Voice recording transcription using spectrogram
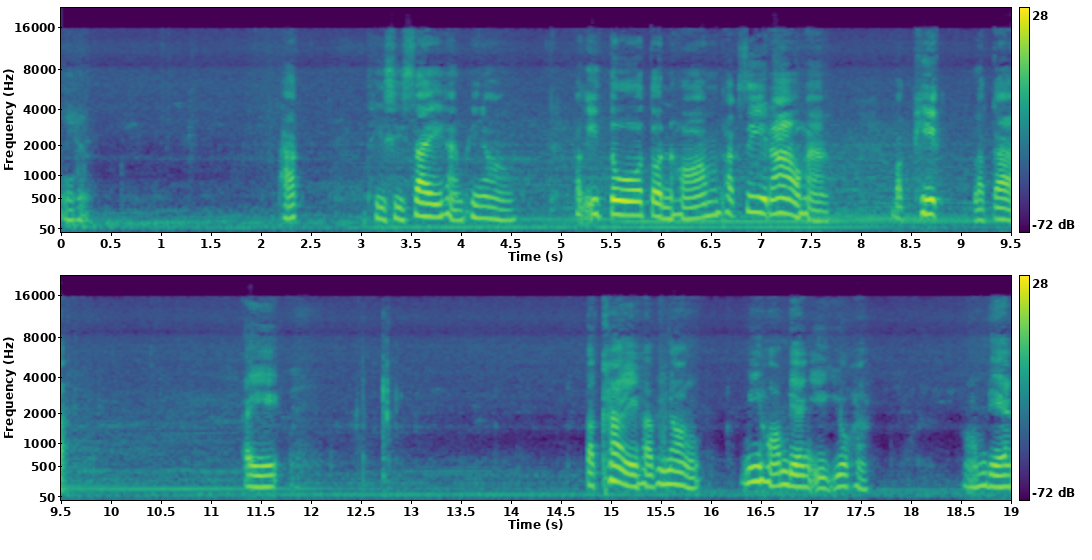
นี่ค่ะพักที่สีไส้ค่ะพี่น้อง ผักอีตูต้นหอมผักซี่เล่าค่ะ บักพริกแล้วก็ไอตะไคร่ค่ะ พี่น้อง มีหอมแดงอีกอยู่ค่ะ หอมแดง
